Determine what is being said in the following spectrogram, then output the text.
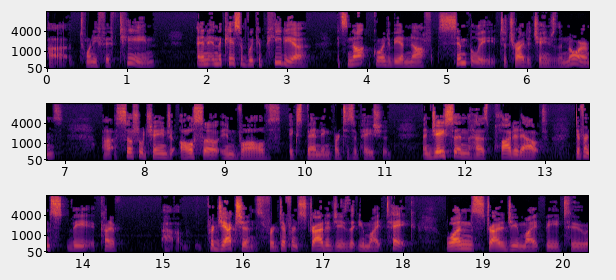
uh, 2015. And in the case of Wikipedia, it's not going to be enough simply to try to change the norms. Uh, social change also involves expanding participation. And Jason has plotted out different, the kind of uh, projections for different strategies that you might take. One strategy might be to,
